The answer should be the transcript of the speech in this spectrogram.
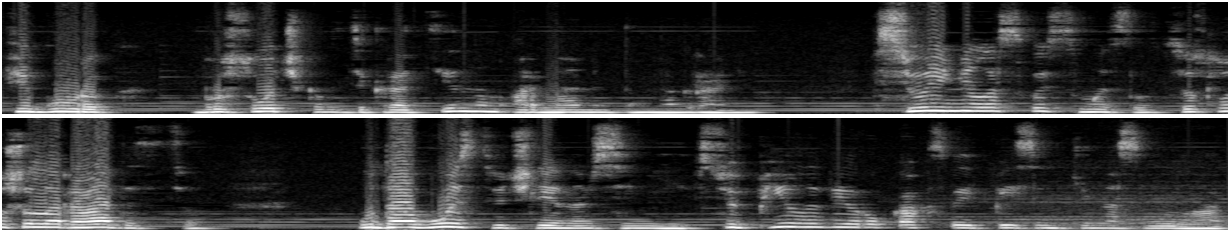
фигурок брусочков с декоративным орнаментом на грани. Все имело свой смысл, все служило радостью, удовольствию членам семьи, все пело в ее руках свои песенки на свой лад.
